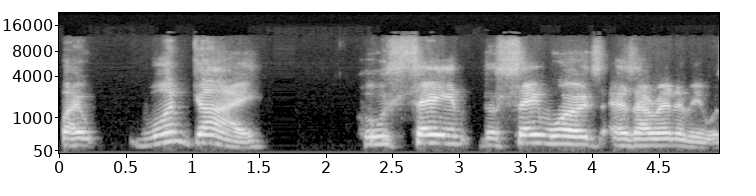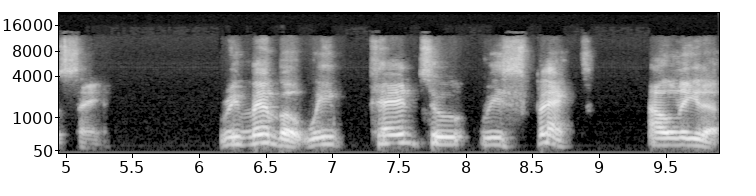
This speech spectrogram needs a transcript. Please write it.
by one guy who was saying the same words as our enemy was saying. Remember, we tend to respect our leader.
